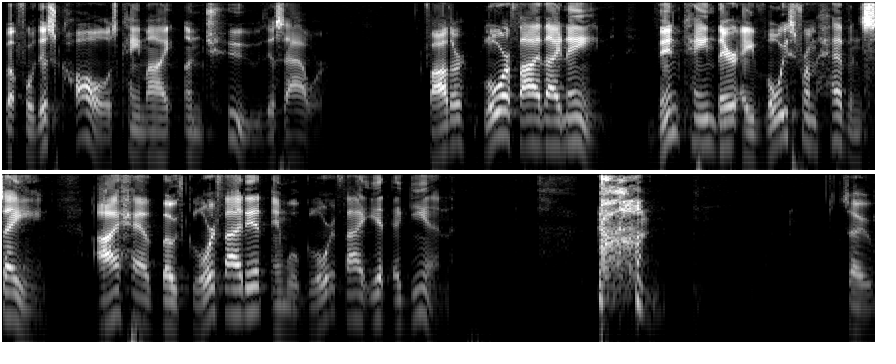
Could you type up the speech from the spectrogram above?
But for this cause came I unto this hour. Father, glorify thy name. Then came there a voice from heaven saying, I have both glorified it and will glorify it again. so,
